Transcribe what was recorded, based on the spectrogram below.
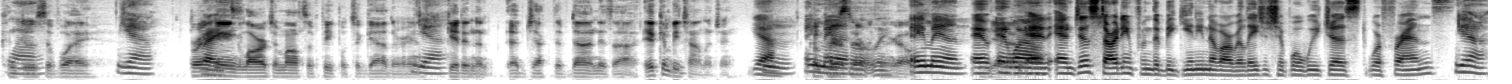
conducive way. yeah, Bringing Right. large amounts of people together and Yeah. getting an objective done is uh, it can be challenging. yeah. Amen. compared to Absolutely. everything else. Amen. And, and, Wow. and and just starting from the beginning of our relationship where we just were friends, Yeah,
